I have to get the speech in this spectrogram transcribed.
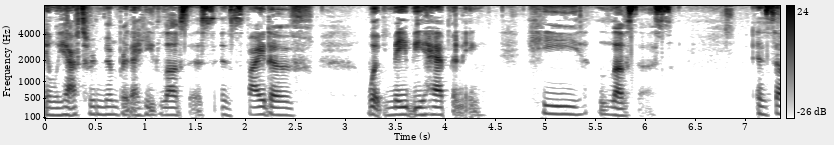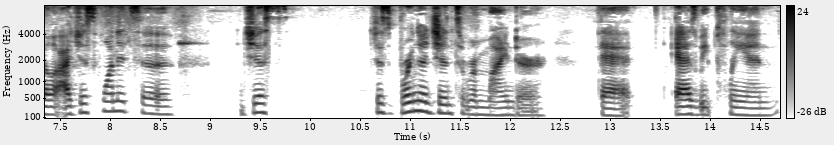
And we have to remember that He loves us in spite of what may be happening. He loves us. And so I just wanted to just just bring a gentle reminder that as we plan,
